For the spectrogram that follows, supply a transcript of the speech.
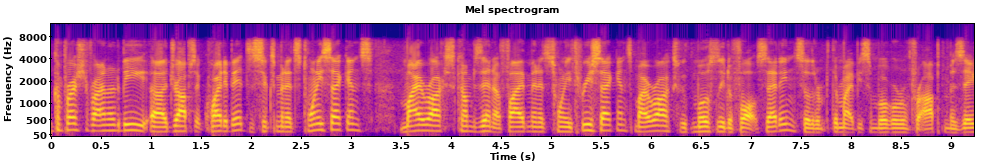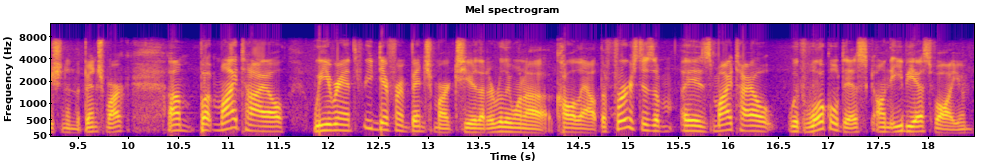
compression for InnoDB uh, drops it quite a bit to 6 minutes 20 seconds. MyRocks comes in at 5 minutes 23 seconds. MyRocks with mostly default settings, so there, there might be some wiggle room for optimization in the benchmark. Um, but MyTile, we ran three different benchmarks here that I really want to call out. The first is a is MyTile with local disk on the EBS volume.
